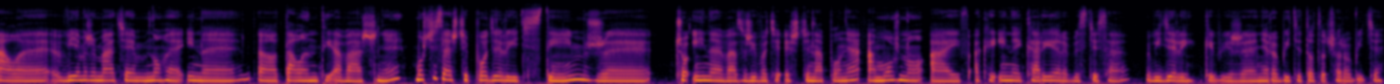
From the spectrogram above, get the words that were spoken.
ale viem, že máte mnohé iné uh, talenty a vášne. Môžete sa ešte podeliť s tým, že čo iné vás v živote ešte naplňa a možno aj v akej inej kariére by ste sa videli, kebyže nerobíte toto, čo robíte.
